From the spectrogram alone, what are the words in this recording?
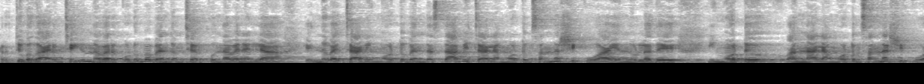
പ്രത്യുപകാരം ചെയ്യുന്നവർ കുടുംബ ബന്ധം ചേർക്കുന്നവനല്ല. എന്ന് വെച്ചാൽ ഇങ്ങോട്ട് ബന്ധം സ്ഥാപിച്ചാൽ അങ്ങോട്ടും സന്ദർശിക്കുക എന്നുള്ളത്. ഇങ്ങോട്ട് വന്നാൽ അങ്ങോട്ടും സന്ദർശിക്കുക.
